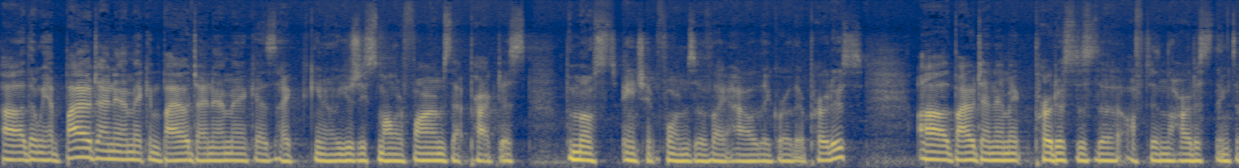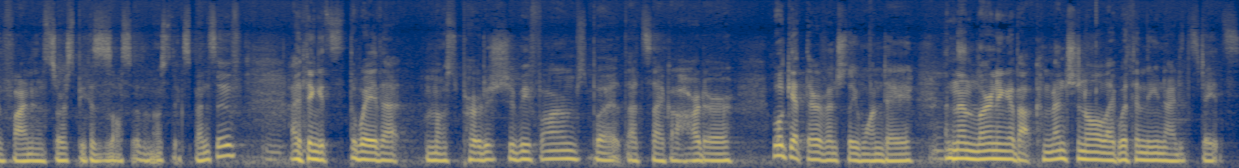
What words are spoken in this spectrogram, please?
Uh, then we have biodynamic and biodynamic as like you know usually smaller farms that practice the most ancient forms of like how they grow their produce. Uh, biodynamic produce is the often the hardest thing to find and source because it's also the most expensive. Mm. I think it's the way that most produce should be farmed, but that's like a harder we'll get there eventually one day. Mm-hmm. And then learning about conventional, like within the United States,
